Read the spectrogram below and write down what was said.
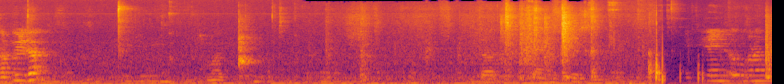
Snap jullie dat? Dat is. Heeft iedereen het overgenomen?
